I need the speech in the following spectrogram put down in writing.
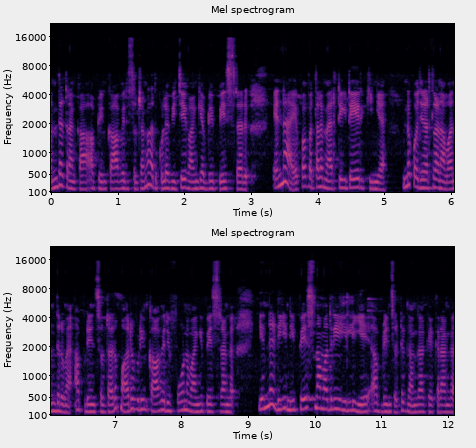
வந்துடுறேங்க்கா அப்படின்னு காவேரி சொல்கிறாங்க அதுக்குள்ளே விஜய் வாங்கி அப்படியே பேசுகிறாரு என்ன எப்போ பார்த்தாலும் மிரட்டிக்கிட்டே இருக்கீங்க? இன்னும் கொஞ்ச நேரத்தில் நான் வந்துடுவேன் அப்படின்னு சொல்கிறாரு மறுபடியும் காவேரி ஃபோனை வாங்கி பேசுகிறாங்க என்னடி நீ பேசின மாதிரி இல்லையே அப்படின்னு சொல்லிட்டு கங்கா கேட்குறாங்க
